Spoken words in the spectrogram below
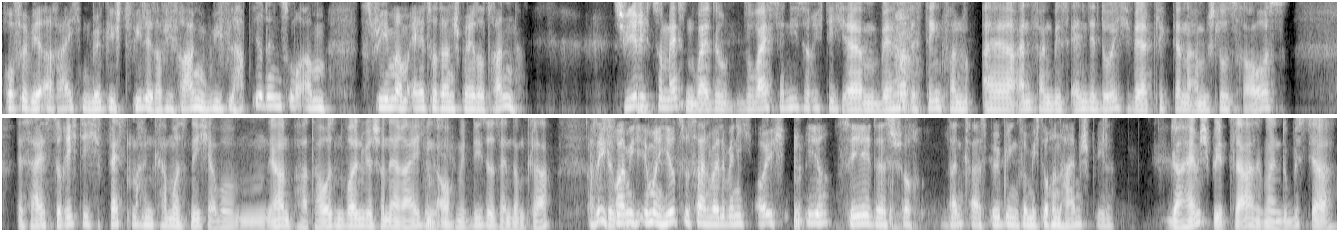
hoffe, wir erreichen möglichst viele. Darf ich fragen, wie viel habt ihr denn so am Stream, am Äther dann später dran? schwierig zu messen, weil du, du weißt ja nie so richtig, ähm, wer hört das Ding von äh, Anfang bis Ende durch, wer klickt dann am Schluss raus. Das heißt, so richtig festmachen kann man es nicht, aber mm, ja, ein paar tausend wollen wir schon erreichen, auch mit dieser Sendung, klar. Also ich freue mich immer hier zu sein, weil wenn ich euch hier sehe, das ist doch Landkreis Böblingen für mich doch ein Heimspiel. Ja, Heimspiel, klar. Ich meine, du bist ja,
